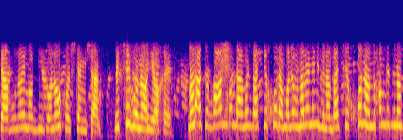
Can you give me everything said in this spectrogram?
جوانای ما بیگناه کشته میشن. به چه گناهی آخه؟ من حتی فقط می‌خوام در مورد بچه خودم حالا اونا رو نمی‌دونم بچه خودم می‌خوام بدونم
